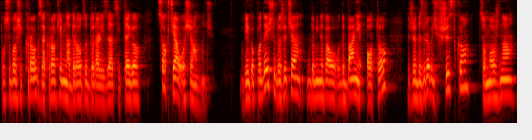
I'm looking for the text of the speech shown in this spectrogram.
posuwał się krok za krokiem na drodze do realizacji tego, co chciał osiągnąć. W jego podejściu do życia dominowało dbanie o to, żeby zrobić wszystko, co można,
